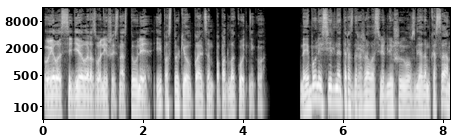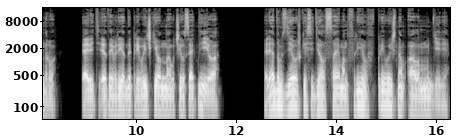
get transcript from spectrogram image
Уиллос сидел, развалившись на стуле, и постукивал пальцем по подлокотнику. Наиболее сильно это раздражало сверлившую его взглядом Кассандру, а ведь этой вредной привычке он научился от нее. Рядом с девушкой сидел Саймон Фрил в привычном алом мундире.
